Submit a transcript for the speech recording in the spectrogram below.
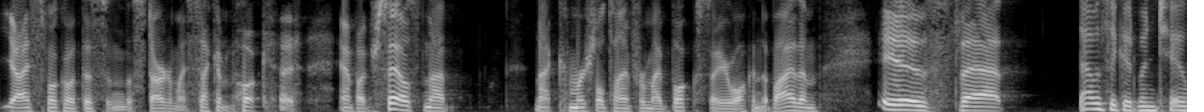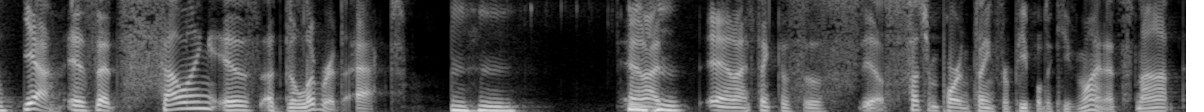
yeah, I spoke about this in the start of my second book, Amp Up Your Sales, not not commercial time for my books, so you're welcome to buy them, is that that was a good one too. Yeah, is that selling is a deliberate act. Mm-hmm. And mm-hmm. I and I think this is you know, such an important thing for people to keep in mind. It's not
